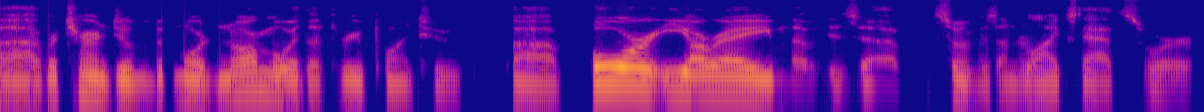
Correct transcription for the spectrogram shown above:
uh, returned to a bit more normal with a 3.24 uh, ERA, even though his uh, some of his underlying stats were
